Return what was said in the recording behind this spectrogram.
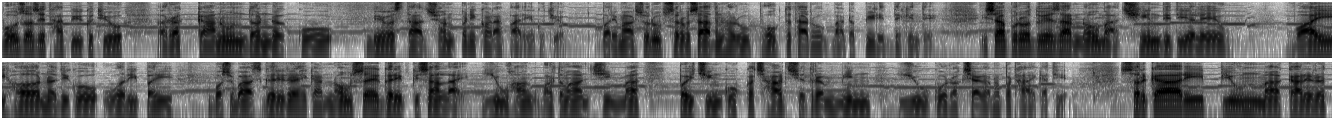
बोझ अझै थापिएको थियो र कानुन दण्डको व्यवस्था झन पनि कडा पारिएको थियो। परिमाणस्वरूप सर्वसाधारणहरू भोग तथा रोगबाट पीडित देखिन्थे। इसापूर्व दुई हजार नौमा छिन द्वितीयले वाइ ह नदीको वरिपरि बसोबास गरिरहेका नौ सय गरिब किसानलाई युहाङ वर्तमान चिनमा पैचिङको कछाड क्षेत्र मिन युको रक्षा गर्न पठाएका थिए। सरकारी पिउनमा कार्यरत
